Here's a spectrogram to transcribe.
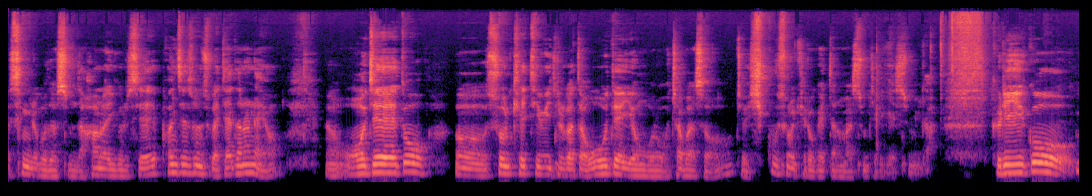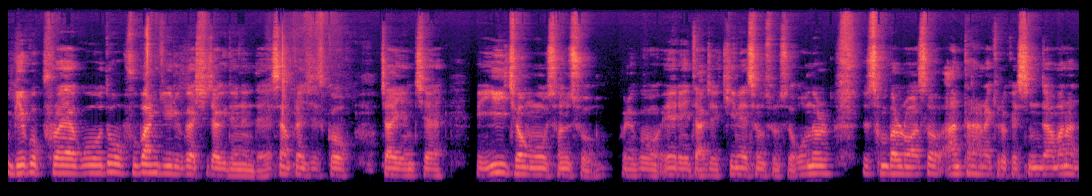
승리를 거뒀습니다. 하나 이글스의 펀세 선수가 대단하네요. 어, 어제도 어, 수원 KT 위즈를 갖다 5대 0으로 잡아서 저 19승을 기록했다는 말씀 드리겠습니다. 그리고 미국 프로야구도 후반기류가 시작이 되는데 샌프란시스코 자이언츠의 이정우 선수 그리고 LA 다저 김혜성 선수 오늘 선발로 와서 안타 하나 기록했습니다만은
